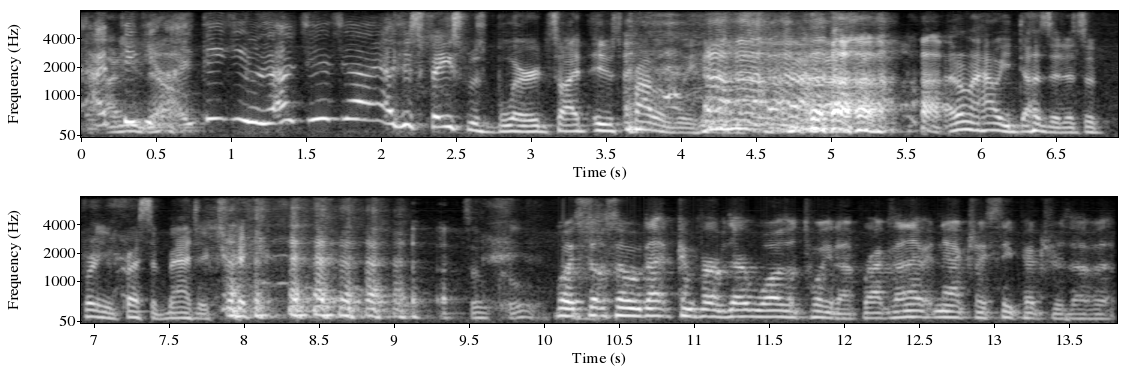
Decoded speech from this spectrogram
I, How I do you think know? I think he was. I, just- yeah, his face was blurred, so I, it was probably him. I don't know how he does it. It's a pretty impressive magic trick. so cool. Wait, so so that confirms there was a tweet up, right? Because I didn't actually see pictures of it.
